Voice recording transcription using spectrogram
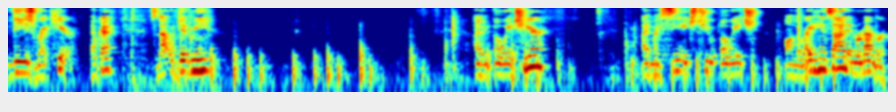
these right here, okay? So that would give me, I have an OH here. I have my CH2OH on the right-hand side. And remember,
